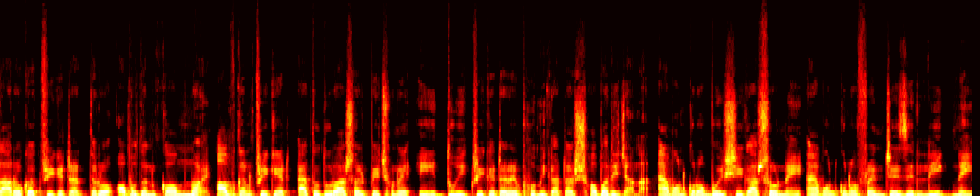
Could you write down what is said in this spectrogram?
তারকা ক্রিকেটারদেরও অবদান কম নয়। আফগান ক্রিকেট এতদূর আসার পেছনে এই দুই ক্রিকেটারের ভূমিকাটা সবারই জানা। এমন কোনো বৈশ্বিক আসর নেই, এমন কোনো ফ্র্যাঞ্চাইজি লিগ নেই,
